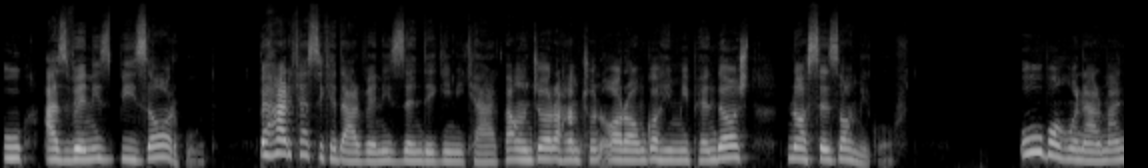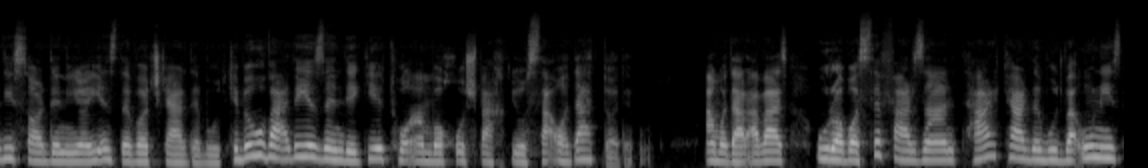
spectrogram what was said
او از ونیز بیزار بود. به هر کسی که در ونیز زندگی می کرد و آنجا را همچون آرامگاهی می پنداشت ناسزا می گفت. او با هنرمندی ساردنیایی ازدواج کرده بود که به او وعده زندگی توأم با خوشبختی و سعادت داده بود. اما در عوض او را با سه فرزند ترک کرده بود و او نیز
